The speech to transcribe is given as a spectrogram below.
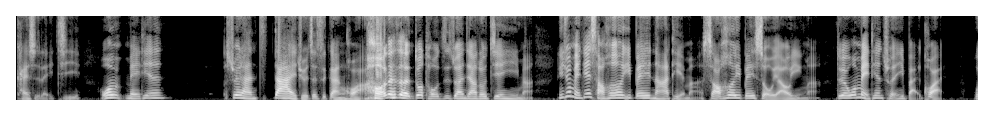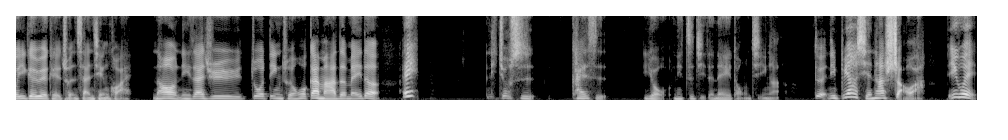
开始累积。我每天虽然大家也觉得这是干话，哈，但是很多投资专家都建议嘛，你就每天少喝一杯拿铁嘛，少喝一杯手摇饮嘛。对，我每天存一百块，我一个月可以存三千块。然后你再去做定存或干嘛的没的，哎，你就是开始有你自己的那一桶金啊！对，你不要嫌它少啊，因为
